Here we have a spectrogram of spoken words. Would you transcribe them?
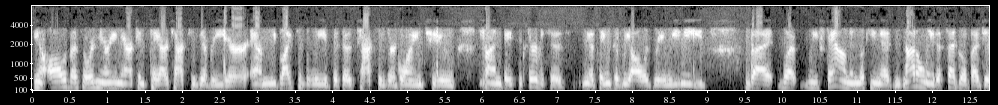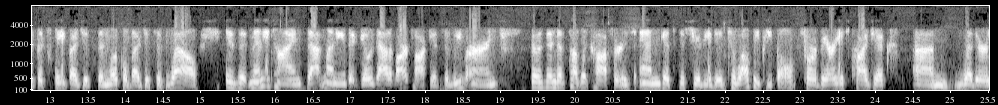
you know all of us ordinary Americans pay our taxes every year, and we'd like to believe that those taxes are going to fund basic services, you know, things that we all agree we need. But what we found in looking at not only the federal budget, but state budgets and local budgets as well, is that many times that money that goes out of our pockets that we've earned goes into public coffers and gets distributed to wealthy people for various projects, um, whether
